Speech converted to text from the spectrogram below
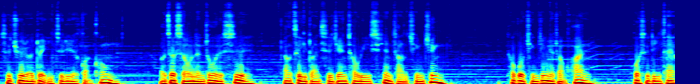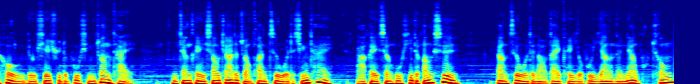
失去了对意志力的管控。而这时候能做的是，让这一段时间抽离现场的情境，透过情境的转换，或是离开后有些许的步行状态，你将可以稍加的转换自我的心态，搭配深呼吸的方式。让自我的脑袋可以有不一样的能量补充，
